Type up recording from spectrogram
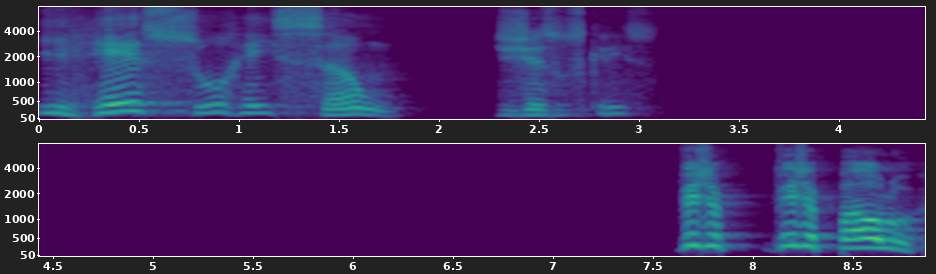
e ressurreição de Jesus Cristo. Veja, veja Paulo,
